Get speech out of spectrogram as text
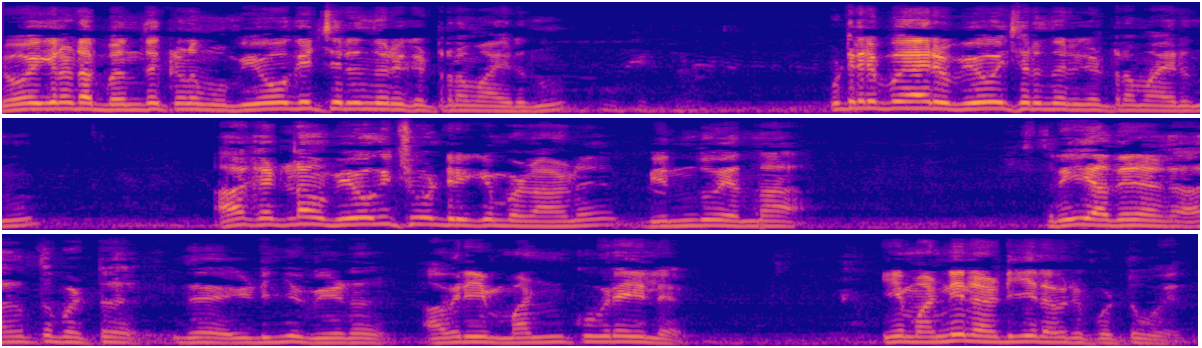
രോഗികളുടെ ബന്ധുക്കളും ഉപയോഗിച്ചിരുന്ന ഒരു കെട്ടിടമായിരുന്നു. കുട്ടിരിപ്പുകാർ ഉപയോഗിച്ചിരുന്ന ഒരു കെട്ടിടമായിരുന്നു. ആ കെട്ടിടം ഉപയോഗിച്ചുകൊണ്ടിരിക്കുമ്പോഴാണ് ബിന്ദു എന്ന സ്ത്രീ അതിനകത്തുപെട്ട് ഇത് ഇടിഞ്ഞു വീണ്. അവർ ഈ മൺകൂരയിൽ ഈ മണ്ണിനടിയിൽ അവർ പെട്ടുപോയത്.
